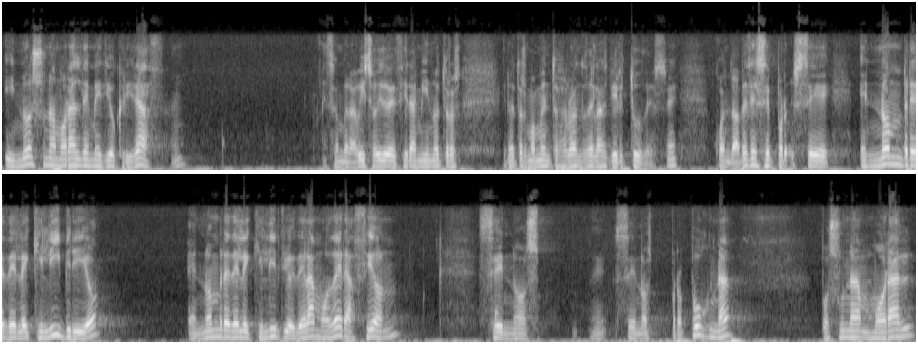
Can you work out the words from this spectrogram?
y no es una moral de mediocridad. ¿eh? Eso me lo habéis oído decir a mí en otros, en otros momentos hablando de las virtudes. ¿eh? Cuando a veces se, en nombre del equilibrio, en nombre del equilibrio y de la moderación, se nos, se nos propugna pues una moral,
